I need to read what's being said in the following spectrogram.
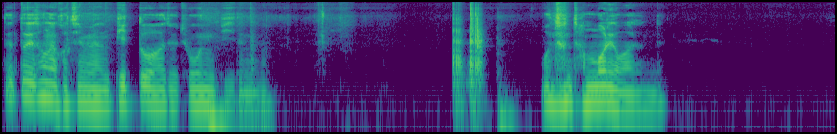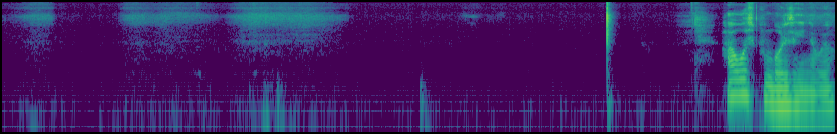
뚜뚜의 손을 거치면 빛도 아주 좋은 빛이 됩니다. 완전 잔머리가 맞았는데. 하고 싶은 머리색 있냐고요?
